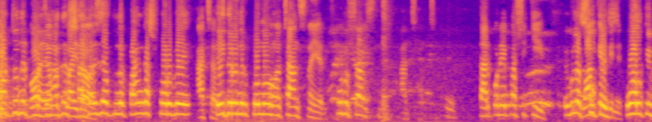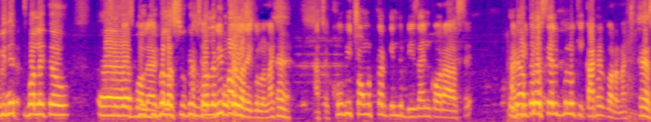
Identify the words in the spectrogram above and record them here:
গর্জনের আমাদের সাদা যে আপনার পাঙ্গাস পড়বে আচ্ছা এই ধরনের কোনো চান্স নাই আর কি। কোনো চান্স নেই। আচ্ছা আচ্ছা। তারপরে এই পাশে কি? এগুলো ওয়াল ক্যাবিনেট ওয়াল ক্যাবিনেট বলে কেউ সুকেস বলে সুকেস আচ্ছা, বলে দুই পাল্লার এগুলো নাকি? হ্যাঁ। আচ্ছা খুবই চমৎকার কিন্তু ডিজাইন করা আছে। এটা ভিতরে সেলফগুলো কি কাঠের করা নাকি? হ্যাঁ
